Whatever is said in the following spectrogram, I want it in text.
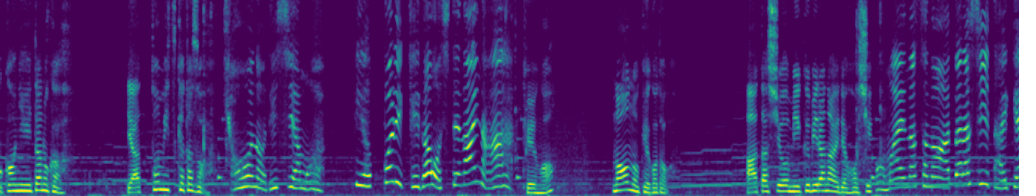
ここにいたのか。やっと見つけたぞ。今日のディシアもやっぱり怪我をしてないな。怪我？何の怪我だ？私を見くびらないでほしい。お前のその新しい体験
